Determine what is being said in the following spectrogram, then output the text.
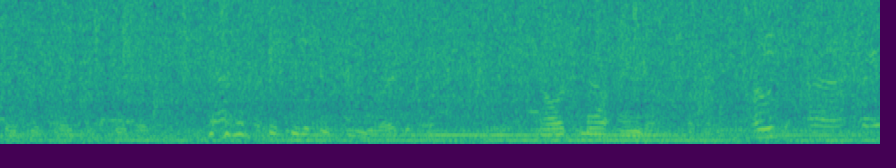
says this way for stupid. I think people can see you, right? No, it's more angle. Are uh, are we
